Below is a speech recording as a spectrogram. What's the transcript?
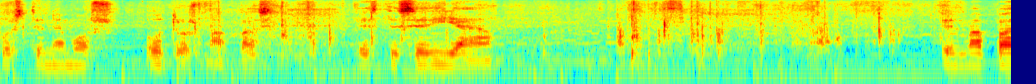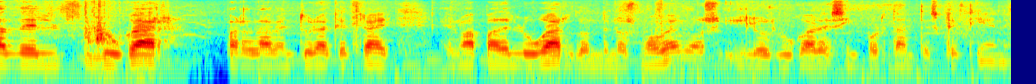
pues tenemos otros mapas. Este sería el mapa del lugar para la aventura que trae, el mapa del lugar donde nos movemos y los lugares importantes que tiene.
